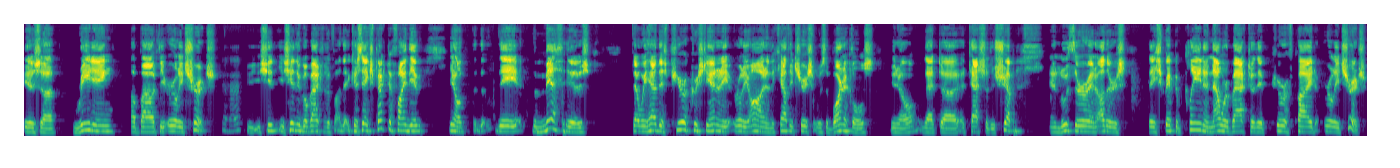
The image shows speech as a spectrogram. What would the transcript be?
is uh, reading about the early church. Mm-hmm. You should you shouldn't go back to the because they expect to find the, you know, the, the the myth is that we had this pure Christianity early on, and the Catholic Church was the barnacles, you know, that uh, attached to the ship, and Luther and others they scraped them clean, and now we're back to the purified early church.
